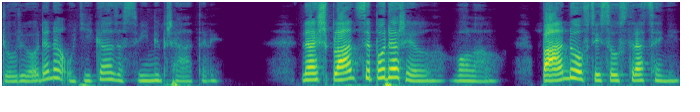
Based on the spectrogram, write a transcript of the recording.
Duryodana utíká za svými přáteli. Náš plán se podařil, volal. Pándovci jsou ztraceni.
